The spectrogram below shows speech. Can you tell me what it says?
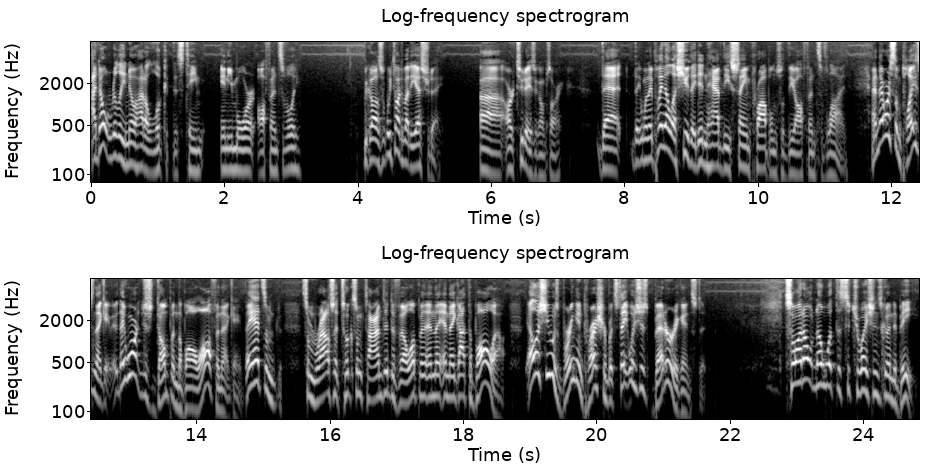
I don't really know how to look at this team anymore offensively because we talked about it yesterday uh, or two days ago. I'm sorry that they, when they played LSU, they didn't have these same problems with the offensive line. And there were some plays in that game. They weren't just dumping the ball off in that game. They had some some routes that took some time to develop, and, and they and they got the ball out. LSU was bringing pressure, but State was just better against it. So I don't know what the situation is going to be.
